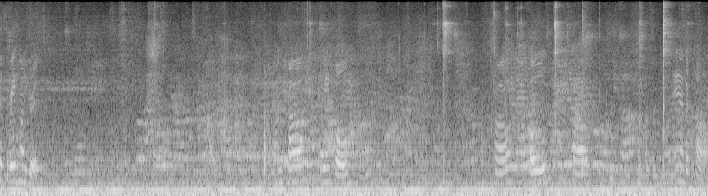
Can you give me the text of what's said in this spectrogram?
To three hundred. One call, three fold. Call, fold, call, and a call.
